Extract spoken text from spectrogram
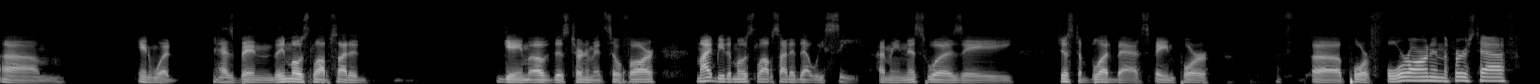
um, in what has been the most lopsided game of this tournament so far might be the most lopsided that we see. I mean, this was a just a bloodbath. Spain pour uh, pour four on in the first half,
